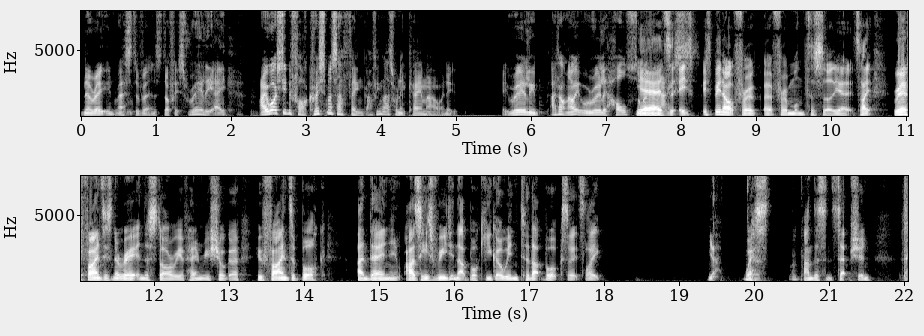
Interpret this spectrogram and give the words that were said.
narrating the rest of it and stuff. It's really I, I watched it before Christmas. I think I think that's when it came out, and it it really I don't know. It was really wholesome. Yeah, and it's nice. it's it's been out for uh, for a month or so. Yeah, it's like Ralph Fiennes is narrating the story of Henry Sugar, who finds a book, and then as he's reading that book, you go into that book. So it's like yeah. Wes Andersonception.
